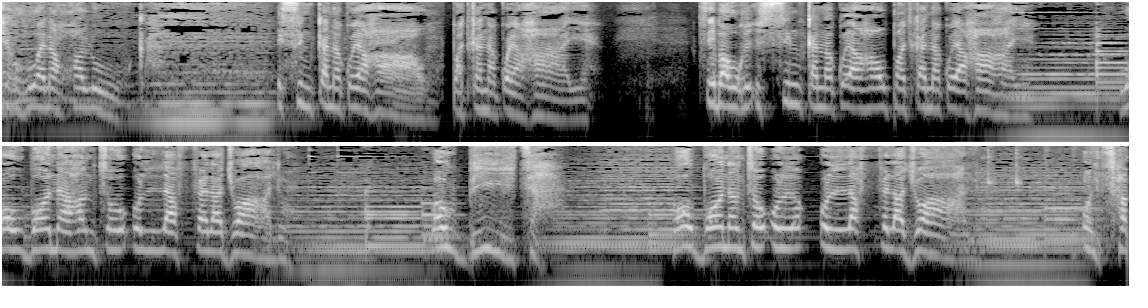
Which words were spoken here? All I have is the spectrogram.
ke re ho wena ho a loka. E seng ka nako ya hao but ka nako ya hae. Tseba hore e seng ka nako ya hao but ka nako ya hae. Wa o bona ha ntso o lla fela jwalo wa o bitsa wa o bona ntso o lla- o lla fela jwalo o ntsha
